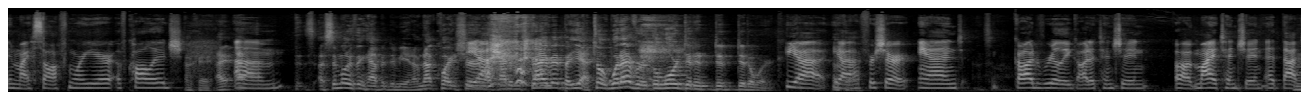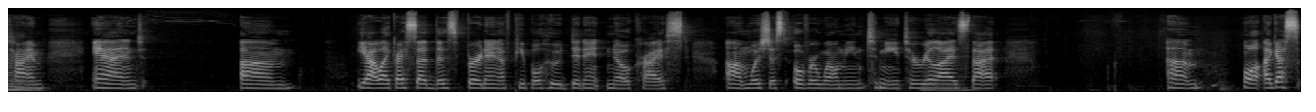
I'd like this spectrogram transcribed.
in my sophomore year of college. Okay. I, I, Um, a similar thing happened to me, and I'm not quite sure Yeah. how to describe it, but yeah, to, whatever. The Lord didn't did, did a work. Yeah, yeah, for sure. And God really got attention, uh, my attention at that time. And um, yeah, like I said, this burden of people who didn't know Christ um, was just overwhelming to me to realize that. Um, well, I guess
